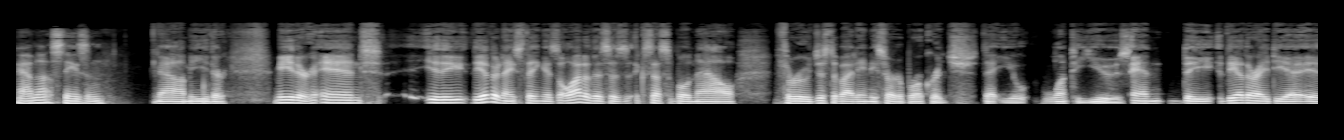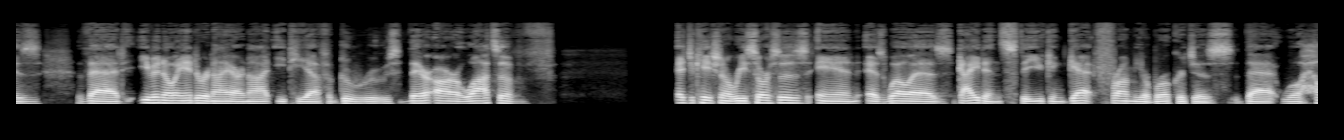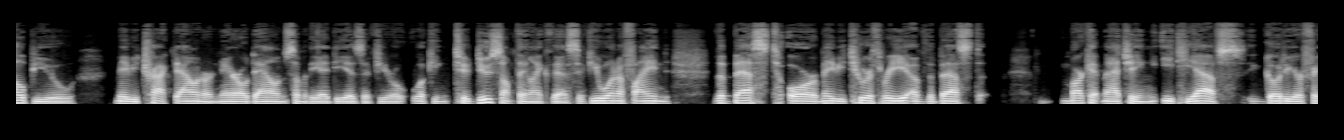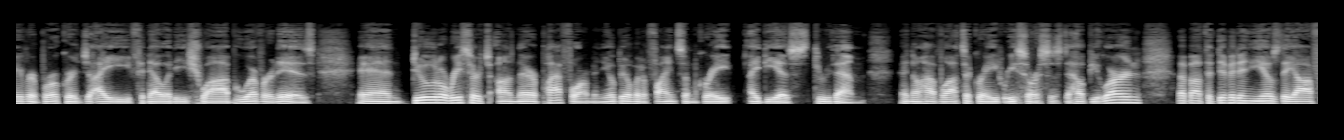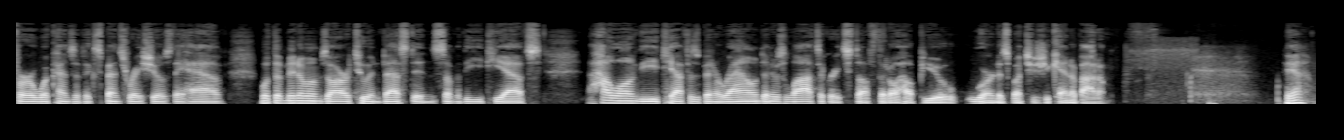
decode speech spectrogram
Yeah, I'm not sneezing. No, me either. Me either. And the the other nice thing is a lot of this is accessible now through just about any sort of brokerage that you want to use. And the the other idea is that even though Andrew and I are not ETF gurus, there are lots of educational resources and as well as guidance that you can get from your brokerages that will help you maybe track down or narrow down some of the ideas if you're looking to do something like this. If you want to find the best or maybe two or three of the best market matching ETFs, go to your favorite brokerage, i.e. Fidelity, Schwab, whoever it is, and do a little research on their platform and you'll be able to find some great ideas through them. And they'll have lots of great resources to help you learn about the dividend yields they offer, what kinds of expense ratios they have, what the minimums are to invest in some of the ETFs, how long the ETF has been around. And there's lots of great stuff that'll help you learn as much as you can about them. Yeah,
